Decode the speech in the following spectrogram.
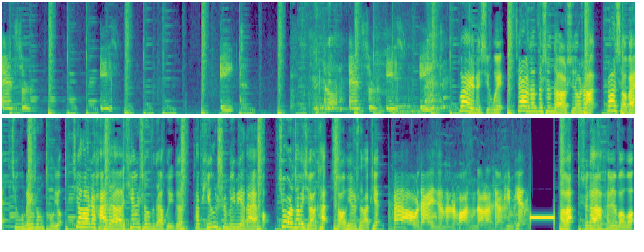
answer answer is eight. 怪异的行为加上他自身的社交障碍，让小白几乎没什么朋友。幸好这孩子天生自带慧根，他平时没别的爱好，就是特别喜欢看小片说大片。大家好，我是戴眼镜拿着话筒的来大家片片。好了，是看海绵宝宝。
